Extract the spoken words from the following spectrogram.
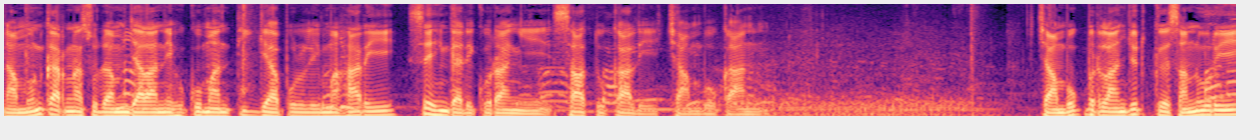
namun karena sudah menjalani hukuman 35 hari sehingga dikurangi satu kali cambukan. Cambuk berlanjut ke Sanuri,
